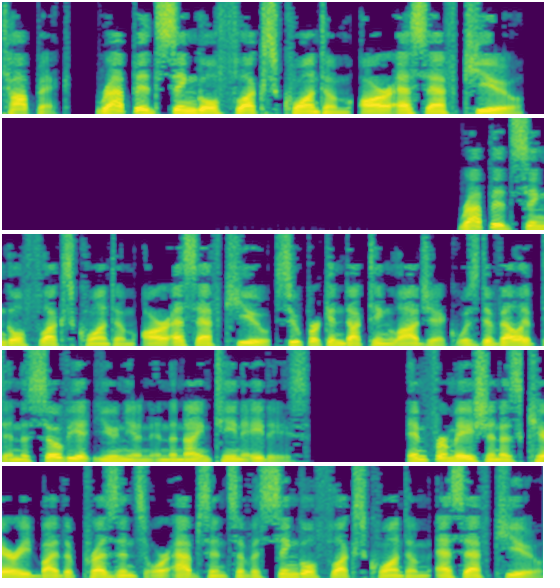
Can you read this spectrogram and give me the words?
Topic: Rapid single flux quantum (RSFQ). Rapid single flux quantum (RSFQ) superconducting logic was developed in the Soviet Union in the 1980s. Information is carried by the presence or absence of a single flux quantum (SFQ).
